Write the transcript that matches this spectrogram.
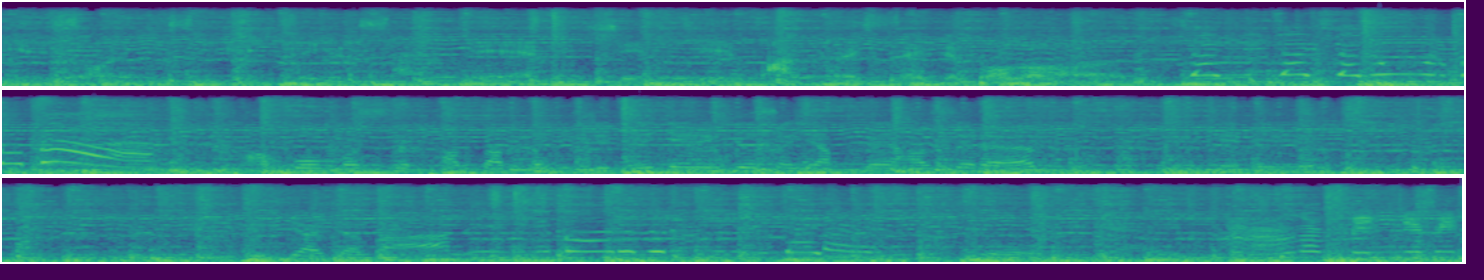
bir sonraki seviyede yükselttim. Şimdi Fortress'te bulun. Sen gidersen olur baba. Am bombasını patlatmak için ne gerekiyorsa yapmaya hazırım. Nedir ki acaba? Eski mağaraları Nöbet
